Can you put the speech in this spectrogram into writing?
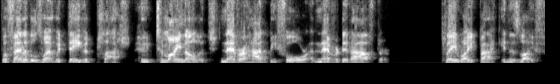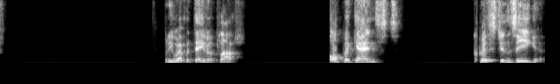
But Venables went with David Platt, who, to my knowledge, never had before and never did after play right back in his life. But he went with David Platt up against Christian Ziege,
